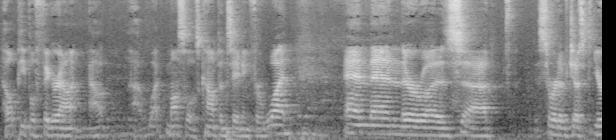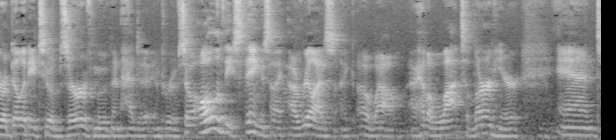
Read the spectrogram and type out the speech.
help people figure out, out uh, what muscle is compensating for what. And then there was uh, sort of just your ability to observe movement had to improve. So all of these things, I, I realized, like, oh wow, I have a lot to learn here. And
